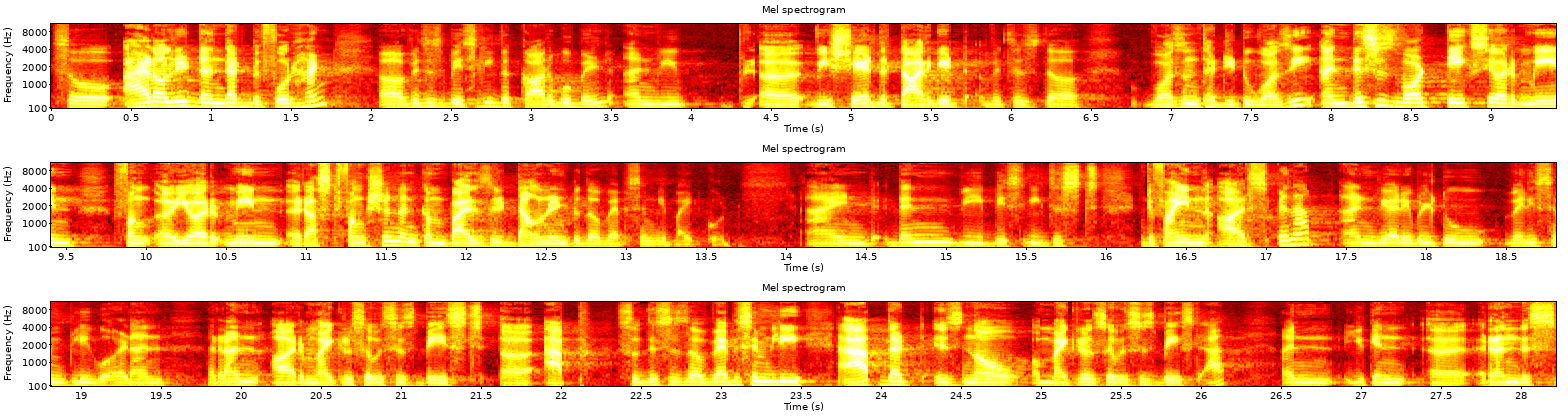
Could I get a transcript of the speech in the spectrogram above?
So I had already done that beforehand, uh, which is basically the cargo build. And we, uh, we share the target, which is the wasm32 WASI. And this is what takes your main, uh, your main Rust function and compiles it down into the WebAssembly bytecode and then we basically just define our spin app and we are able to very simply go ahead and run our microservices based uh, app. So this is a WebAssembly app that is now a microservices based app and you can uh, run this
